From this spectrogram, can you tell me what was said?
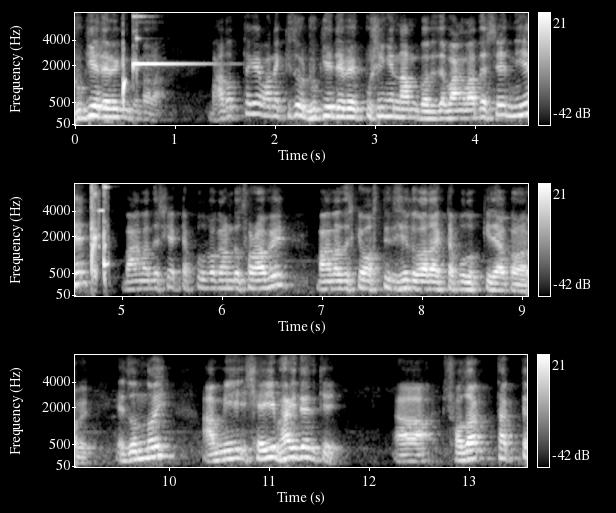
ঢুকিয়ে দেবে কিন্তু তারা। ভারত থেকে অনেক কিছু ঢুকিয়ে দেবে পুশিংয়ের নাম করে যে বাংলাদেশে নিয়ে বাংলাদেশে একটা পূর্বকাণ্ড ছড়াবে। বাংলাদেশকে অস্থিতিশীল করা একটা প্রক্রিয়া করা হবে এজন্যই আমি সেই ভাইদেরকে সজাগ থাকতে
